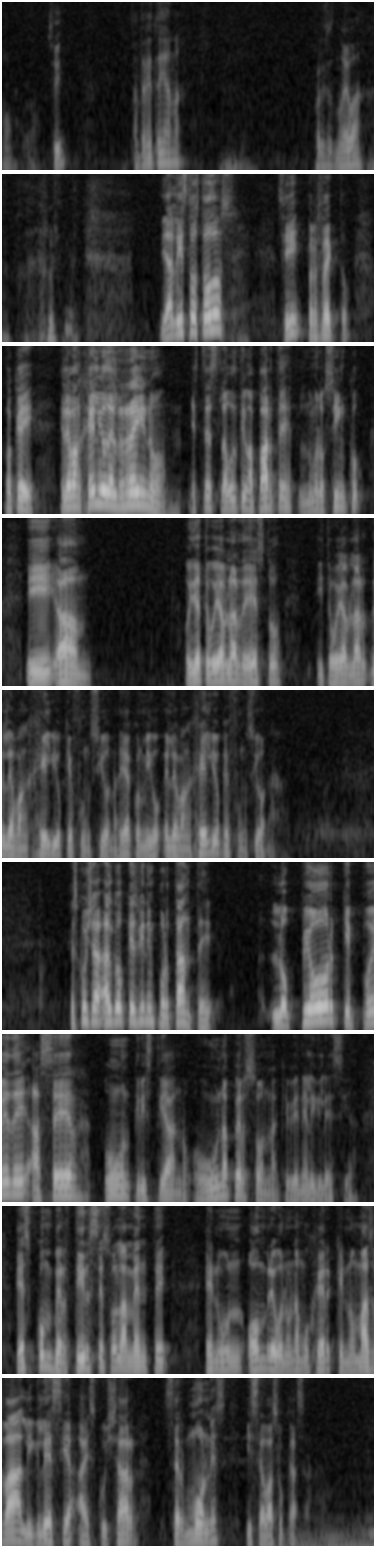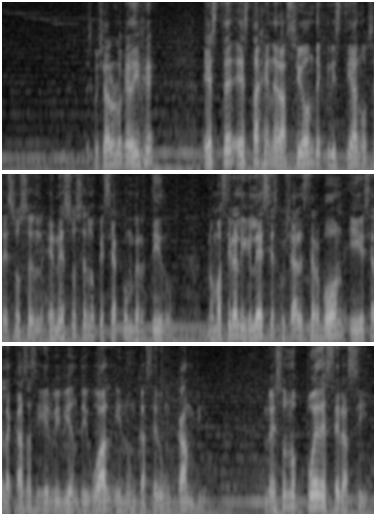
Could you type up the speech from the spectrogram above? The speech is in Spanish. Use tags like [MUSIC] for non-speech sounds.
Oh, ¿Sí? Ándale, Tayana. Pareces nueva. [LAUGHS] ¿Ya listos todos? Sí, perfecto. Ok, el Evangelio del Reino. Esta es la última parte, el número 5. Y um, hoy día te voy a hablar de esto y te voy a hablar del Evangelio que funciona. Diga conmigo, el Evangelio que funciona. Escucha, algo que es bien importante. Lo peor que puede hacer un cristiano o una persona que viene a la iglesia es convertirse solamente en un hombre o en una mujer que no más va a la iglesia a escuchar sermones y se va a su casa. ¿Escucharon lo que dije? Este, esta generación de cristianos, en eso es en lo que se ha convertido. No más ir a la iglesia, escuchar el sermón y irse a la casa, seguir viviendo igual y nunca hacer un cambio. Eso no puede ser así.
